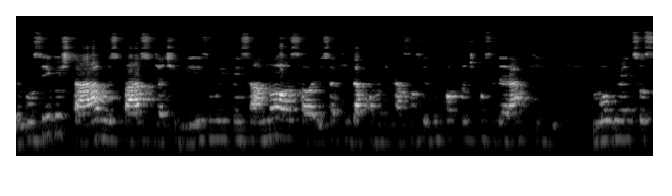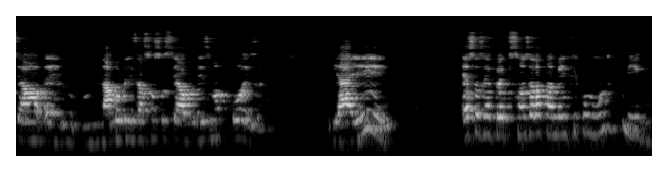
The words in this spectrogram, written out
Eu consigo estar no espaço de ativismo e pensar, nossa, olha, isso aqui da comunicação seria importante considerar aqui movimento social, é, na mobilização social, a mesma coisa. E aí, essas reflexões, elas também ficam muito comigo.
